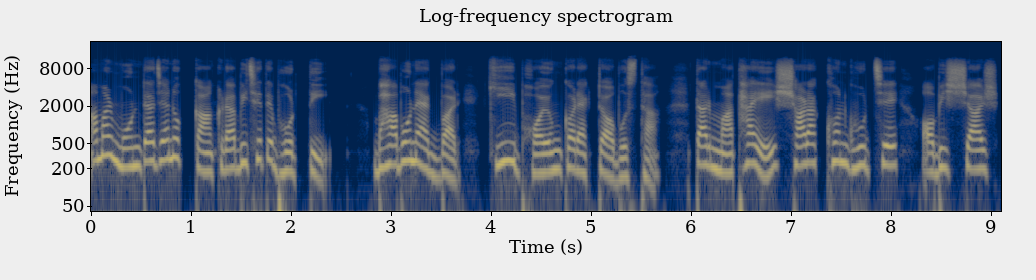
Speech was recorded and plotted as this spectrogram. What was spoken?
আমার মনটা যেন কাঁকড়া বিছেতে ভর্তি। ভাবন একবার, কি ভয়ঙ্কর একটা অবস্থা। তার মাথায় সারাক্ষণ ঘুরছে অবিশ্বাস,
